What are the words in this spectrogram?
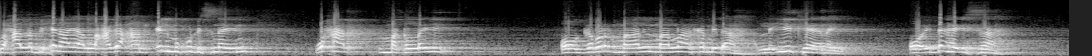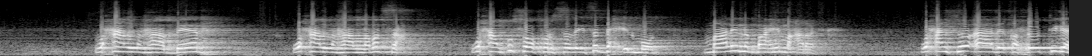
waxaa la bixinayaa lacaga aan cilmi ku dhisnayn. Waxaan maqlay oo gabar maalin maalmaha ka mid ah la ii keenay oo idhahaysa waxaan lahaa beer waxaan lahaa laba sac. Waxaan ku soo korsaday saddex ilmood. Maalinna baahi ma arag. Waxaan soo aaday qaxootiga.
